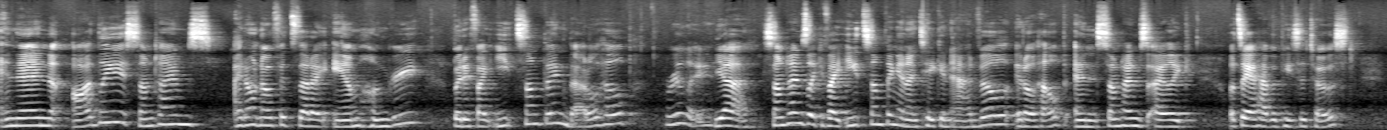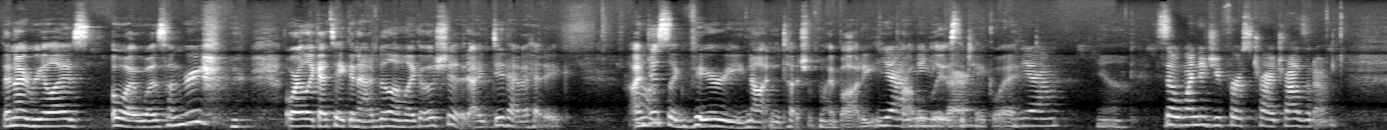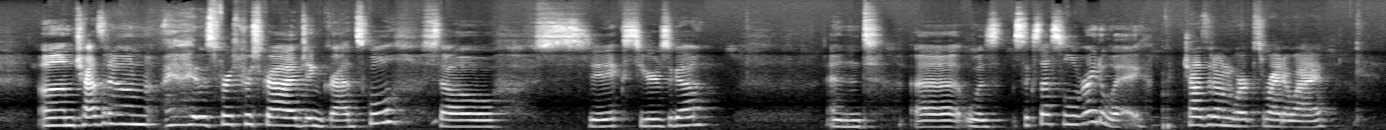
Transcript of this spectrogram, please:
And then oddly, sometimes I don't know if it's that I am hungry, but if I eat something, that'll help. Really? Yeah. Sometimes like if I eat something and I take an Advil, it'll help. And sometimes I like let's say I have a piece of toast, then I realize, oh, I was hungry. or like I take an Advil, I'm like, oh shit, I did have a headache. I'm just like very not in touch with my body. Yeah, probably is the takeaway. Yeah. Yeah. So when did you first try trazodone? Um, trazodone, it was first prescribed in grad school, so six years ago, and uh, was successful right away. Trazodone works right away.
